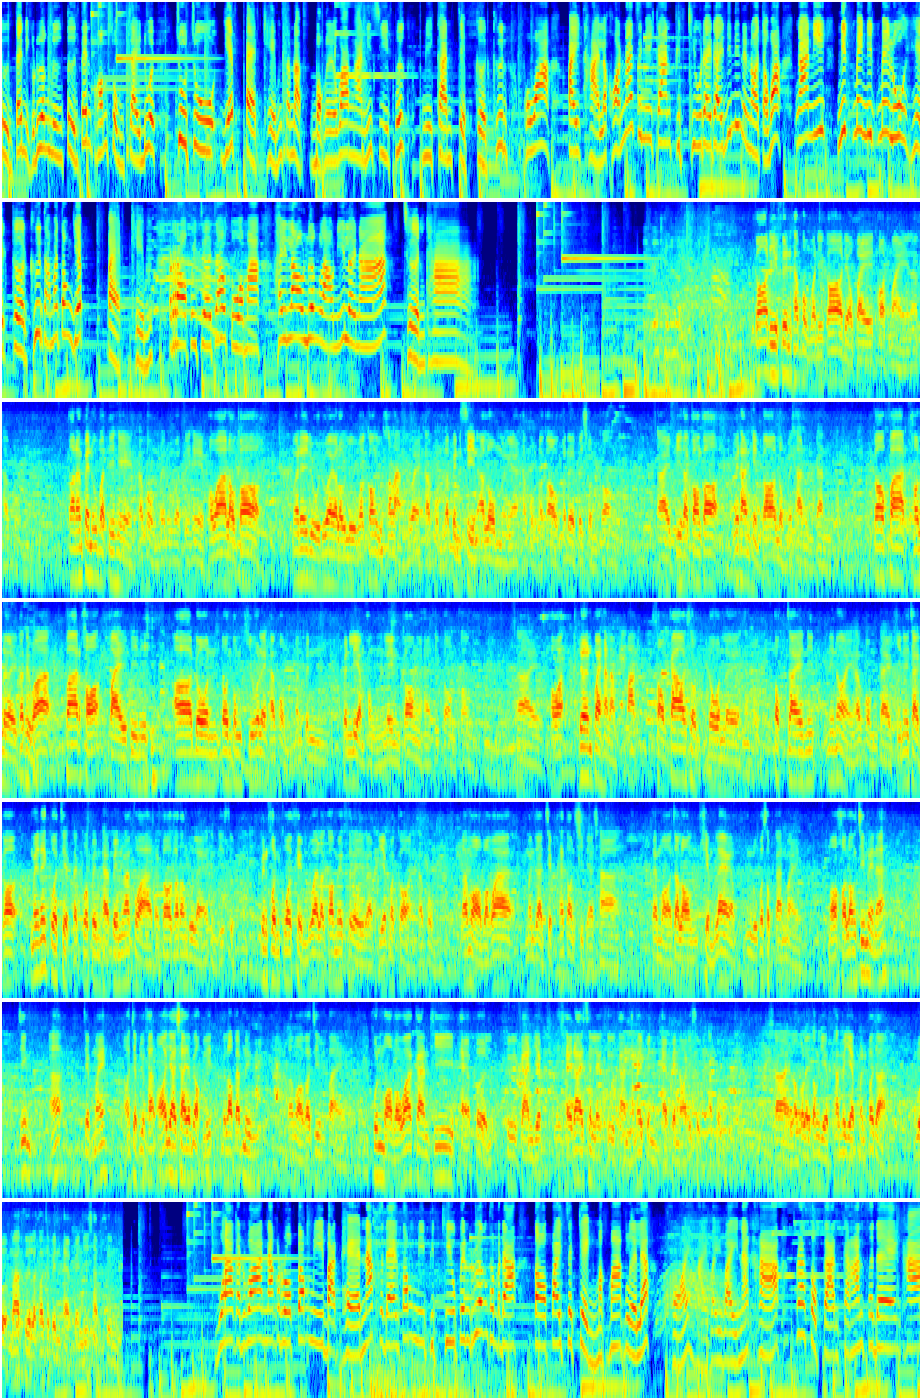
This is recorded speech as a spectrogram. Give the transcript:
ตื่นเต้นอีกเรื่องหนึ่งตื่นเต้นพร้อมส่งใจด้วย จูจูเย็บ 8 เข็มสำหรับบอกเลยว่างานนี้ชีพฤกมีการเจ็บเกิดขึ้น เพราะว่าไปถ่ายละครน่าจะมีการผิดคิวใด ๆ นิดๆหน่อยๆแต่ว่างานนี้นิดไม่นิดไม่รู้เหตุเกิดขึ้นทำให้ต้องเย็บ 8 เข็ม เราไปเจอเจ้าตัวมาให้เล่าเรื่องราวนี้เลยนะ เชิญค่ะก็ดีขึ้นครับผมวันนี้ก็เดี๋ยวไปถอดใหม่นะครับผม ตอนนั้นเป็นอุบัติเหตุครับผมเป็นอุบัติเหตุ เพราะว่าเราก็ไม่ได้ดูด้วยเราลืมว่ากล้องอยู่ข้างหลังด้วยครับผมแล้วเป็นซีนอารมณ์อย่างเงี้ยครับผมแล้วก็เอาเขาเดินไปชนกล้องใช่พี่ตากล้องก็ไม่ทันเห็นก็หลบไม่ทันเหมือนกันครับก็ฟาดเขาเลยก็ถือว่าฟาดเคาะไปปีนี้เออโดนโดนตรงคิ้วเลยครับผมมันเป็นเป็นเหลี่ยมของเลนส์กล้องนะฮะที่กองกล้อง ใช่ เพราะว่าเดินไปหันหลังปักสองก้าวโดนเลยครับผมตกใจนิดนิดหน่อยครับผม แต่คิดในใจก็ไม่ได้กลัวเจ็บ แต่กลัวเป็นแผลเป็นมากกว่า แต่ก็ก็ต้องดูแลให้ถึงที่สุดครับเป็นคนกลัวเข็มด้วยแล้วก็ไม่เคยแบบเย็บมาก่อนครับผม แล้วหมอบอกว่ามันจะเจ็บแค่ตอนฉีดยาชา แต่หมอจะลองเข็มแรกอะเพิ่งรู้ประสบการณ์ใหม่ หมอขอลองจิ้มเลยนะ จิ้มอะเจ็บไหมอ๋อเจ็บอยู่ครับ อ๋อยาชายังไม่ออกฤทธิ์ไปรอแป๊บหนึ่งแล้วหมอก็จิ้มไป คุณหมอบอกว่าการที่แผลเปิดคือการเย็บใช้ได้เส้นเล็กคือการทำให้เป็นแผลเป็นน้อยที่สุดครับผมใช่เราก็เลยต้องเย็บถ้าไม่เย็บมันก็จะเวิร์กมากขึ้นแล้วก็จะเป็นแผลเป็นที่ชัดขึ้น ว่ากันว่านักรบต้องมีบาดแผลนักแสดงต้องมีผิดคิวเป็นเรื่องธรรมดาต่อไปจะเก่งมากๆเลยและขอให้หายไวๆนะคะ ประสบการณ์การแสดงค่ะ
